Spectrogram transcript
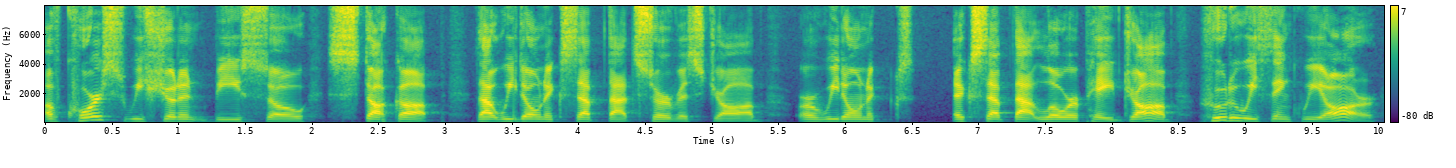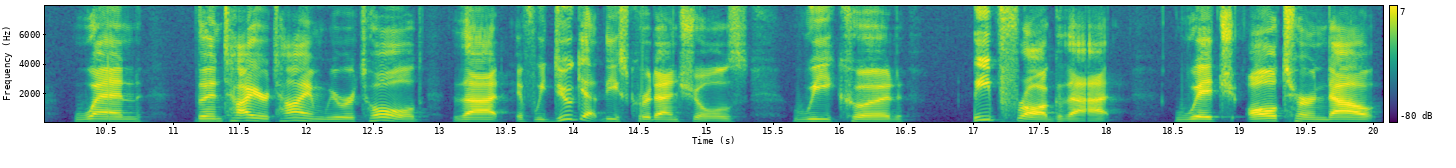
Of course, we shouldn't be so stuck up that we don't accept that service job or we don't ex- accept that lower paid job. Who do we think we are when the entire time we were told that if we do get these credentials, we could leapfrog that, which all turned out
